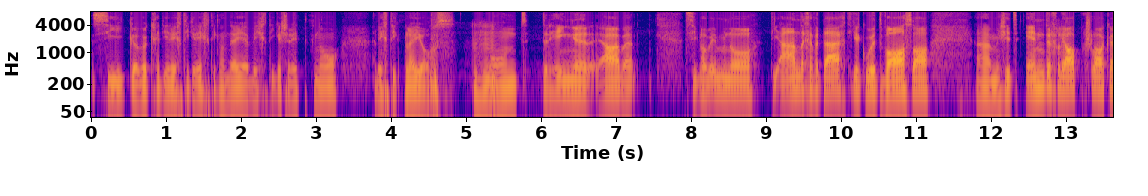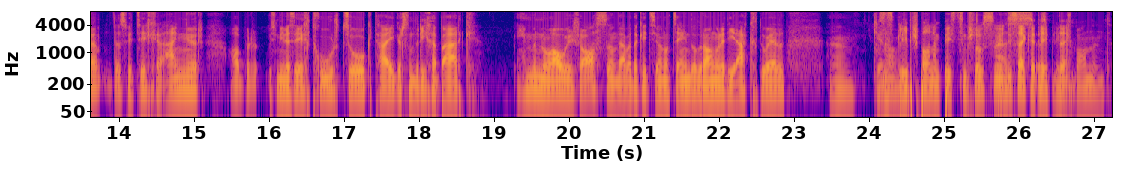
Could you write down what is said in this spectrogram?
sie gehen wirklich in die richtige Richtung und haben einen wichtigen Schritt genommen Richtung Playoffs. Mhm. Und dahinter, ja, eben, sind glaube ich immer noch die ähnlichen Verdächtigen. Gut, Vasa ähm, ist jetzt bisschen abgeschlagen. Das wird sicher enger. Aber aus meiner Sicht Churzog, Tigers und Reichenberg immer noch alle Chancen. Und eben, da gibt es ja noch 10 oder andere Direktduell. Ähm, Also es bleibt spannend bis zum Schluss, würde ich es, sagen. es bleibt spannend.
